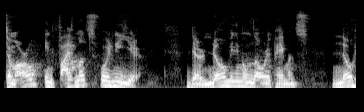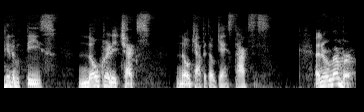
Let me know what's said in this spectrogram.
tomorrow, in five months, or in a year. There are no minimum loan repayments, no hidden fees, no credit checks, no capital gains taxes. And remember,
